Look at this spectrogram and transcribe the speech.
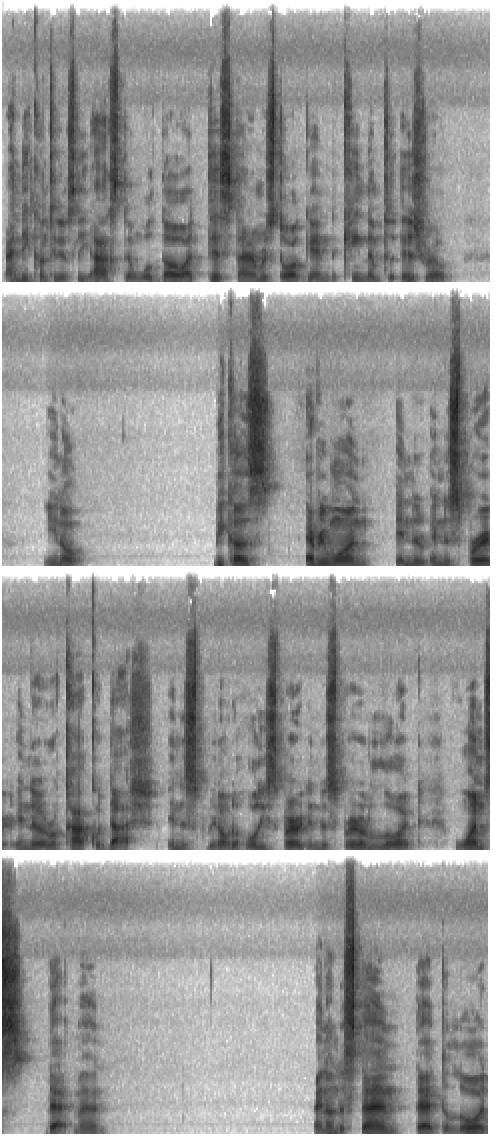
And they continuously asked them, "Will thou at this time restore again the kingdom to Israel?" You know, because everyone in the in the spirit in the Rakah Kodash in the you know the Holy Spirit in the Spirit of the Lord wants that man and understand that the Lord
